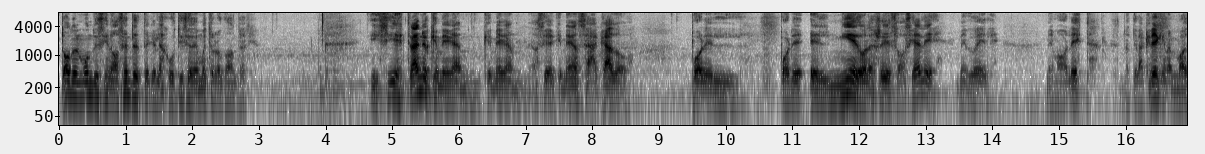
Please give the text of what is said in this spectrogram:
Todo el mundo es inocente hasta que la justicia demuestre lo contrario. Y sí, extraño que me hagan, que me hagan, o sea, que me hayan sacado por el, por el, miedo a las redes sociales, me duele, me molesta. No te va a creer que no me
